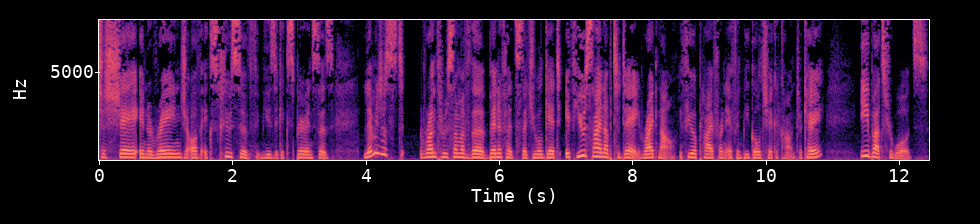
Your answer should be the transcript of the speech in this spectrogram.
to share in a range of exclusive music experiences. Let me just run through some of the benefits that you will get if you sign up today, right now, if you apply for an FNB Gold Cheque account, okay? eBucks rewards.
